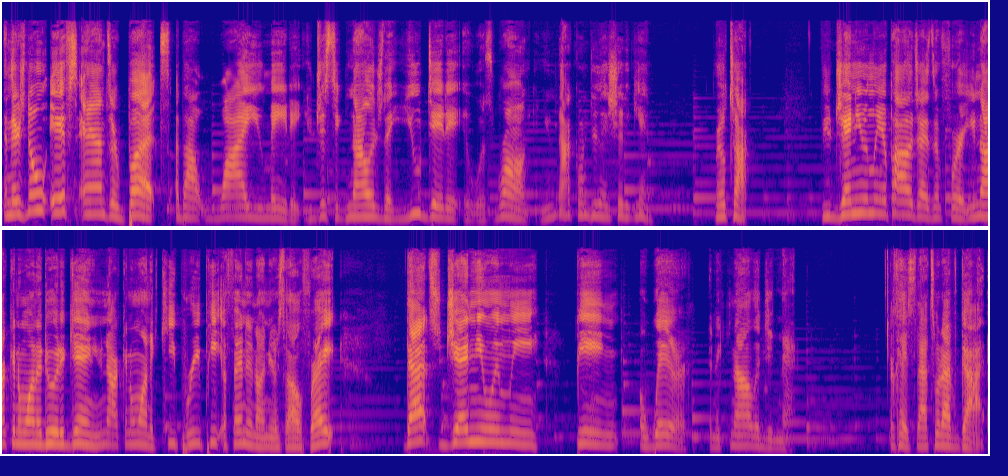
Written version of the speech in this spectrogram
and there's no ifs, ands, or buts about why you made it. You just acknowledge that you did it, it was wrong, and you're not going to do that shit again. Real talk. If you genuinely apologizing for it, you're not going to want to do it again. You're not going to want to keep repeat offending on yourself, right? That's genuinely being aware and acknowledging that. Okay, so that's what I've got.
